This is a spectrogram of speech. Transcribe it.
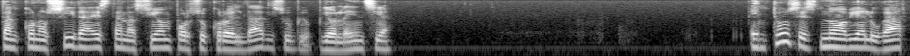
tan conocida esta nación por su crueldad y su violencia. Entonces no había lugar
